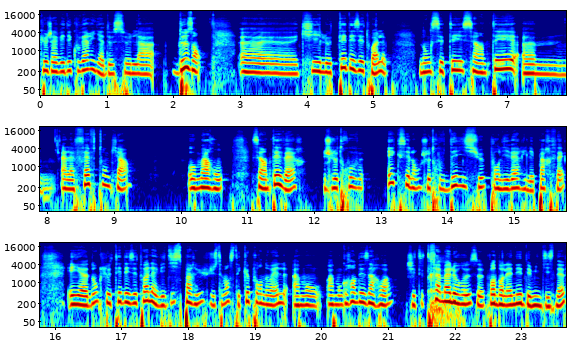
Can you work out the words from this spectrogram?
que j'avais découvert il y a de cela deux ans, euh, qui est le thé des étoiles. Donc, c'était, c'est un thé à la fève tonka, au marron. C'est un thé vert. Je le trouve excellent, je le trouve délicieux. Pour l'hiver, il est parfait. Et euh, donc le thé des étoiles avait disparu, justement, c'était que pour Noël, à mon, à mon grand désarroi. J'étais très malheureuse pendant l'année 2019.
